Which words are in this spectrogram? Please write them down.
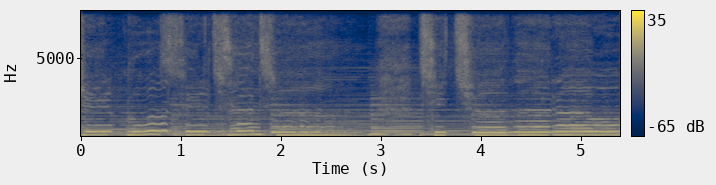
쉴 곳을 찾아 지쳐 날아온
